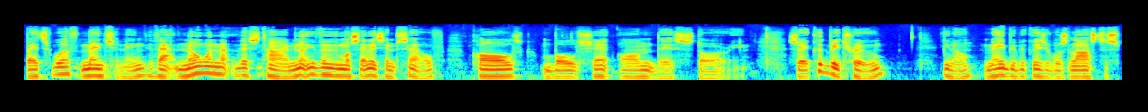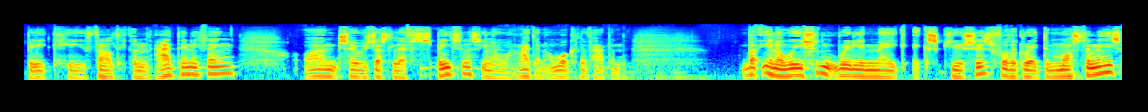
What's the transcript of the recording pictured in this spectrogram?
But it's worth mentioning that no one at this time, not even the Demosthenes himself, calls bullshit on this story. So it could be true, you know, maybe because he was last to speak, he felt he couldn't add anything, um, so he was just left speechless. You know, I don't know what could have happened. But you know, we shouldn't really make excuses for the great Demosthenes.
